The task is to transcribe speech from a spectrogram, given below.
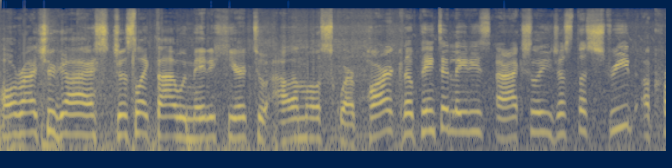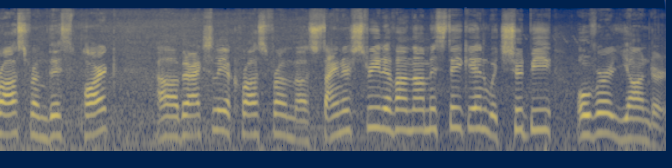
Alright you guys, just like that we made it here to Alamo Square Park. The Painted Ladies are actually just the street across from this park uh, they're actually across from uh, Steiner Street if I'm not mistaken, which should be over yonder.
